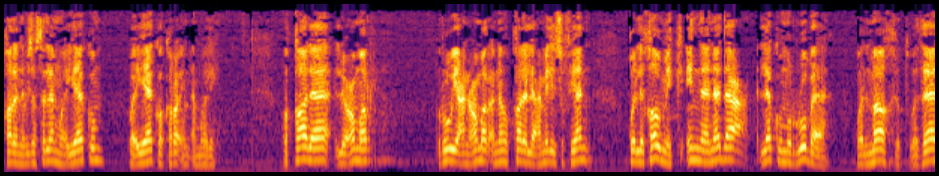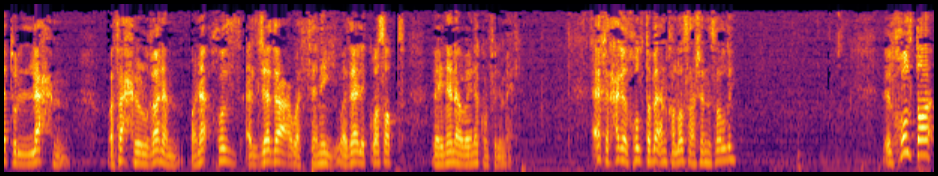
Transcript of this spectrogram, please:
قال النبي صلى الله عليه وسلم وإياكم وإياك وكرائم أموالهم. وقال لعمر روي عن عمر أنه قال لعملي سفيان قل لقومك إن ندع لكم الربا والماخط وذات اللحم وفحل الغنم ونأخذ الجذع والثني وذلك وسط بيننا وبينكم في المال. آخر حاجة الخلطة بقى نخلصها عشان نصلي. الخلطة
